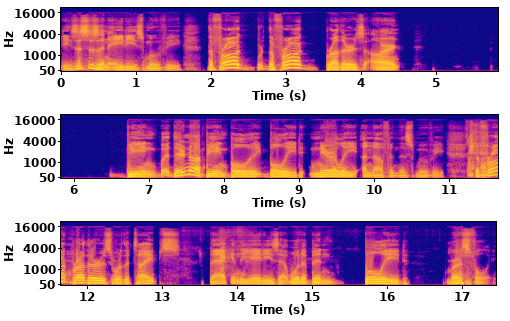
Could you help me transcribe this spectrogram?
'80s. This is an '80s movie. The Frog the Frog Brothers aren't being they're not being bully, bullied nearly enough in this movie. The Frog Brothers were the types back in the '80s that would have been bullied mercifully,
